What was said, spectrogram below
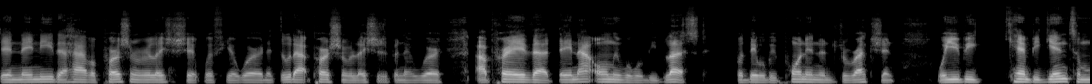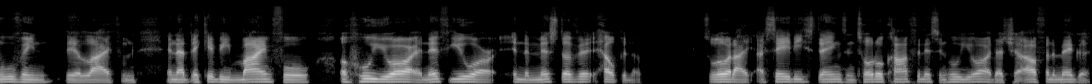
Then they need to have a personal relationship with your word. And through that personal relationship in their word, I pray that they not only will be blessed, but they will be pointed in a direction where you be can begin to move in their life and, and that they can be mindful of who you are and if you are in the midst of it, helping them. So, Lord, I, I say these things in total confidence in who you are, that you're Alpha and Omega,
